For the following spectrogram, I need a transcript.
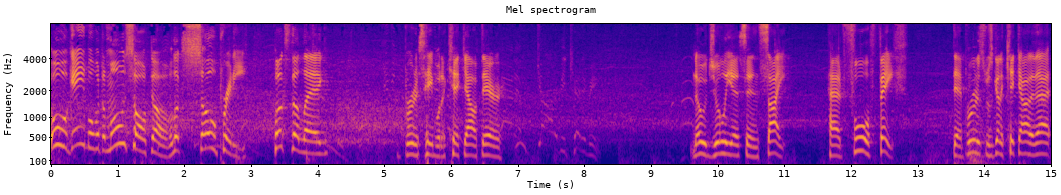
Ooh, Gable with the moonsault though. Looks so pretty. Hooks the leg, Brutus able to kick out there. No Julius in sight. Had full faith that Brutus was going to kick out of that.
